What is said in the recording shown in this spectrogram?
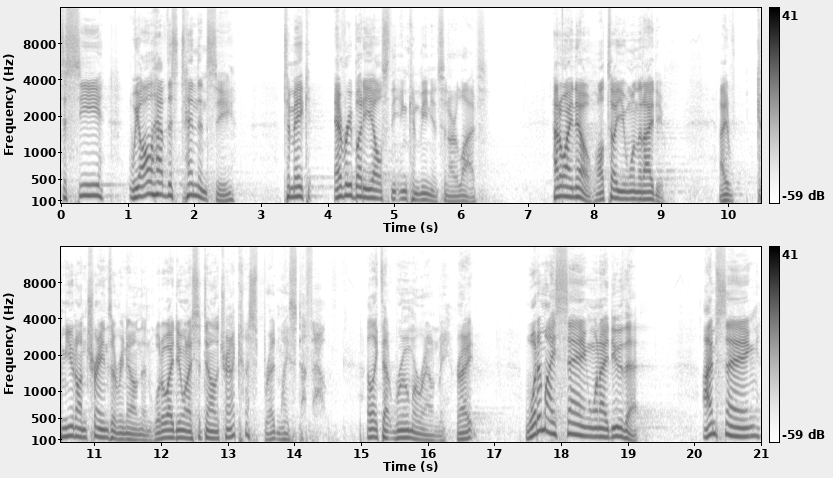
To see, we all have this tendency to make everybody else the inconvenience in our lives. How do I know? I'll tell you one that I do. I commute on trains every now and then. What do I do when I sit down on the train? I kind of spread my stuff out. I like that room around me, right? What am I saying when I do that? I'm saying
